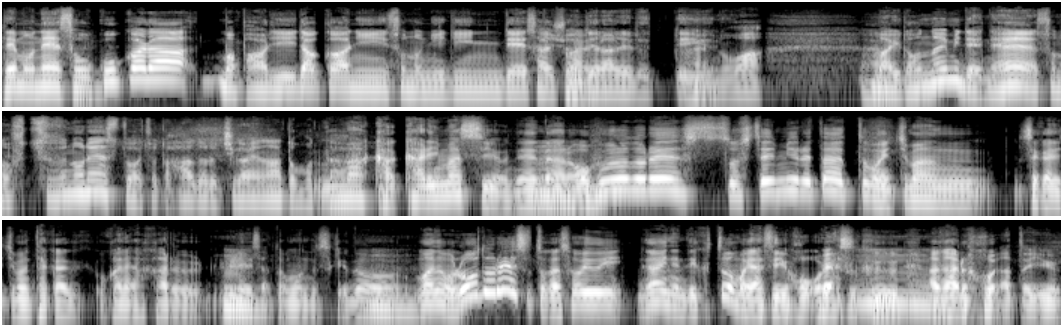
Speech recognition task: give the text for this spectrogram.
でもねそこから、まあ、パリ高にその二輪で最初は出られるっていうのは、まあいろんな意味でねその普通のレースとはちょっとハードル違いだなと思った、まあかかりますよね。だからうんオフロードレースとして見れたとも一番世界で一番高いお金がかかるレースだと思うんですけど、うん。まあでもロードレースとかそういう概念でいくとまあ安い方お安くうん。上がる方だという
